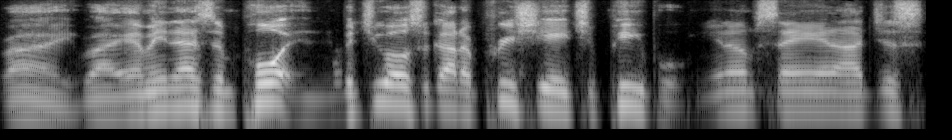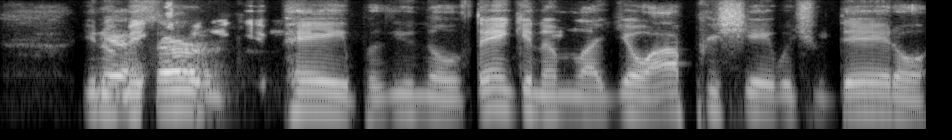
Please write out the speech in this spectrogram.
Right, right. I mean, that's important, but you also got to appreciate your people. You know what I'm saying? I just, you know, yes, make sure you get paid, but you know, thanking them like, yo, I appreciate what you did, or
